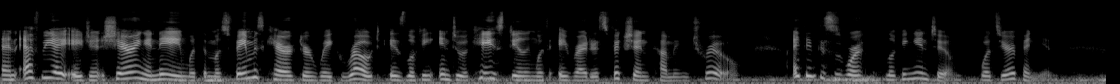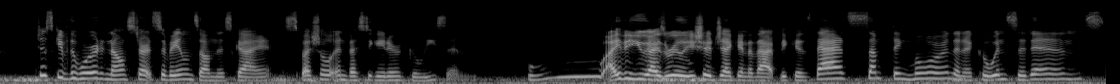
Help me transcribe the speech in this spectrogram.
an FBI agent sharing a name with the most famous character Wake wrote is looking into a case dealing with a writer's fiction coming true. I think this is worth looking into. What's your opinion? Just give the word and I'll start surveillance on this guy, Special Investigator Gleason. Ooh, I think you guys really should check into that because that's something more than a coincidence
